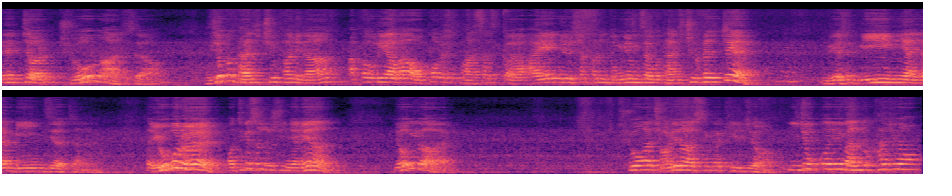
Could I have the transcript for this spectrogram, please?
대절 주어로 나왔어요 무조건 단수 취급합니다. 아까 우리 아마 어법에서 봤었을 거야. ing로 시작하는 동명사고 단수 취급했지? 여기서 mean이 아니라 means였잖아. 자, 요거를 어떻게 써줄 수 있냐면 여기가 와요. 주어가 절이 나왔으니까 길죠. 이 조건이 만족하죠?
